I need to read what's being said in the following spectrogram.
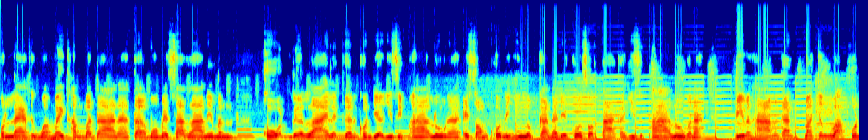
คนแรกถือว่าไม่ธรรมดานะ แต่โมเมดซาร่านี่มันโหดเหลือร้ายเหลือเกินคนเดียว25ลูกนะ ไอ้สองคนที่ยิงรวมกันนะเดียโกโซต้าก็ 25 ลูกนะ มีปัญหาเหมือนกันบางจังหวะคน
